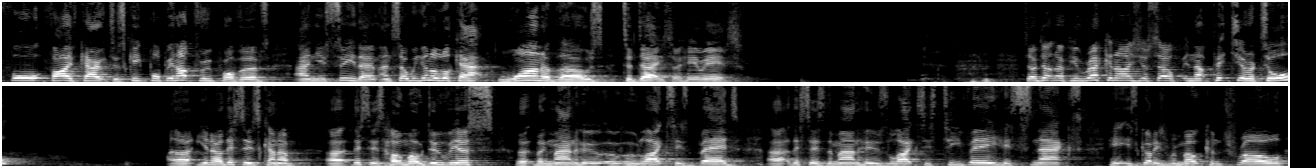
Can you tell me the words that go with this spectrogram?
four, five characters keep popping up through Proverbs, and you see them. And so we're going to look at one of those today. So here he is. so I don't know if you recognize yourself in that picture at all. Uh, you know, this is kind of uh, this is Homo Duvius, the, the man who, who, likes his bed. Uh, this is the man who likes his TV, his snacks. He, has got his remote control.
